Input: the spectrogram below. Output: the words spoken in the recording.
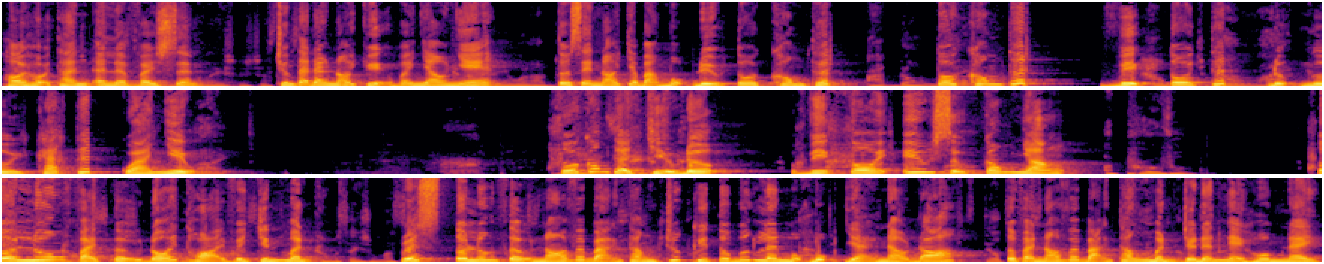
Hội hội thánh elevation, chúng ta đang nói chuyện với nhau nhé. Tôi sẽ nói cho bạn một điều tôi không thích. Tôi không thích việc tôi thích được người khác thích quá nhiều. Tôi không thể chịu được việc tôi yêu sự công nhận. Tôi luôn phải tự đối thoại với chính mình. Chris, tôi luôn tự nói với bản thân trước khi tôi bước lên một bục giảng nào đó. Tôi phải nói với bản thân mình cho đến ngày hôm nay.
